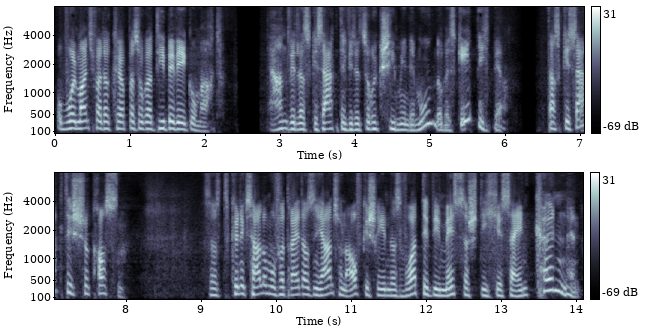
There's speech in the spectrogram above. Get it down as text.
Obwohl manchmal der Körper sogar die Bewegung macht. Der Hand will das Gesagte wieder zurückschieben in den Mund, aber es geht nicht mehr. Das Gesagte ist schon draußen. Das hat König Salomo vor 3000 Jahren schon aufgeschrieben, dass Worte wie Messerstiche sein können.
